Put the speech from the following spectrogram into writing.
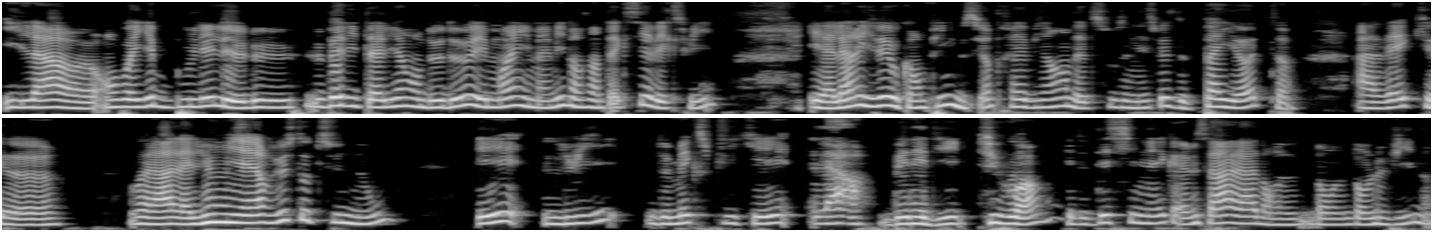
Il a euh, envoyé bouler le, le, bel Italien en deux-deux et moi, il m'a mis dans un taxi avec lui. Et à l'arrivée au camping, je me souviens très bien d'être sous une espèce de paillote avec, euh, voilà, la lumière juste au-dessus de nous. Et lui, de m'expliquer là, Bénédicte, tu vois, et de dessiner comme ça là dans, dans, dans le vide,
